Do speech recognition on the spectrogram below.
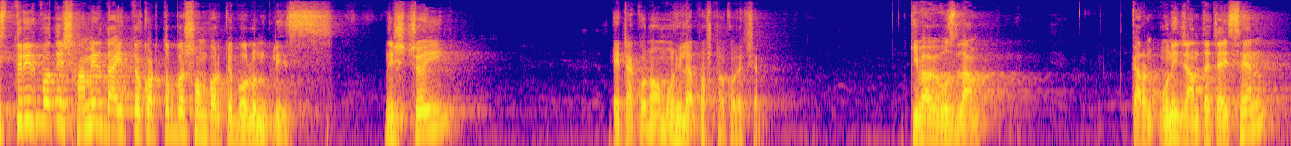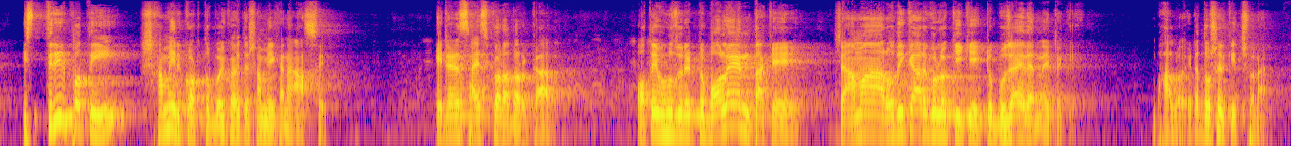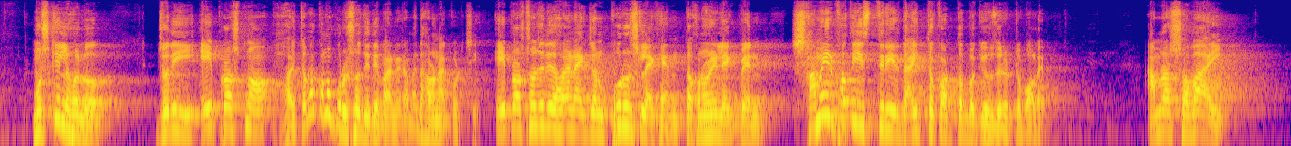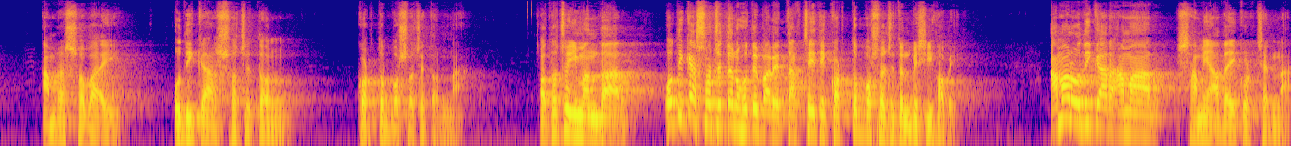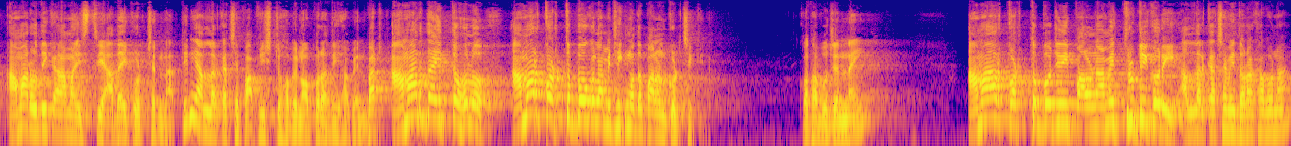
স্ত্রীর প্রতি স্বামীর দায়িত্ব, কর্তব্য সম্পর্কে বলুন প্লিজ নিশ্চয়ই এটা কোনো মহিলা প্রশ্ন করেছেন। কীভাবে বুঝলাম? কারণ উনি জানতে চাইছেন, স্ত্রীর প্রতি স্বামীর কর্তব্য হয়তো স্বামী এখানে আছে। এটার সাইজ করা দরকার। অতএব হুজুর একটু বলেন তাকে যে আমার অধিকারগুলো কি কি, একটু বুঝাই দেন না এটাকে। ভালো, এটা দোষের কিচ্ছু না। মুশকিল হলো যদি এই প্রশ্ন হয়তো বা কোনো পুরুষও দিতে পারেন আমি ধারণা করছি। এই প্রশ্ন যদি ধরেন একজন পুরুষ লেখেন, তখন উনি লিখবেন, স্বামীর প্রতি স্ত্রীর দায়িত্ব কর্তব্য কি? হুজুর একটু বলেন। আমরা সবাই আমরা সবাই অধিকার সচেতন, কর্তব্য সচেতন না। অথচ ইমানদার অধিকার সচেতন হতে পারে, তার চাইতে কর্তব্য সচেতন বেশি হবে। আমার অধিকার আমার স্বামী আদায় করছেন না, আমার অধিকার আমার স্ত্রী আদায় করছেন না, তিনি আল্লাহর কাছে পাপিষ্ট হবেন, অপরাধী হবেন বাট আমার দায়িত্ব হলো, আমার কর্তব্যগুলো আমি ঠিকমতো পালন করছি কিনা? কথা বুঝেন নাই? আমার কর্তব্য যদি পালনে আমি ত্রুটি করি, আল্লাহর কাছে আমি ধরা খাব না?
